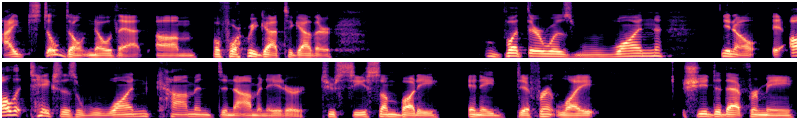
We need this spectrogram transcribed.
I still don't know that um, before we got together. But there was one, you know, it, all it takes is one common denominator to see somebody in a different light. She did that for me.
